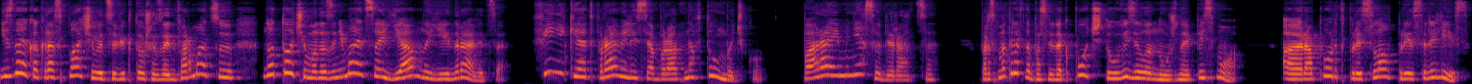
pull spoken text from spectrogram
Не знаю, как расплачивается Виктоша за информацию, но то, чем она занимается, явно ей нравится. Финики отправились обратно в тумбочку. Пора и мне собираться. Просмотрев напоследок почту, увидела нужное письмо. Аэропорт прислал пресс-релиз.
